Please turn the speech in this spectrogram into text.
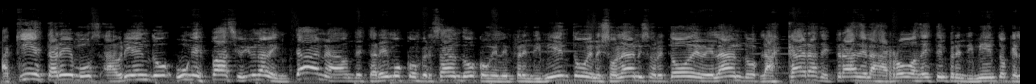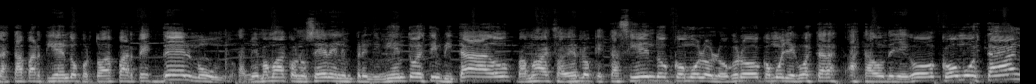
Aquí estaremos abriendo un espacio y una ventana donde estaremos conversando con el emprendimiento venezolano y sobre todo develando las caras detrás de las arrobas de este emprendimiento que la está partiendo por todas partes del mundo. También vamos a conocer el emprendimiento de este invitado, vamos a saber lo que está haciendo, cómo lo logró, cómo llegó a estar hasta donde llegó, cómo están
